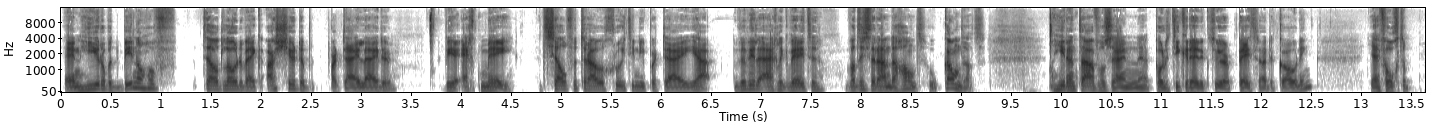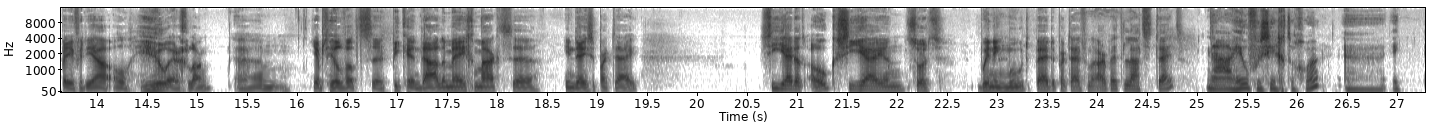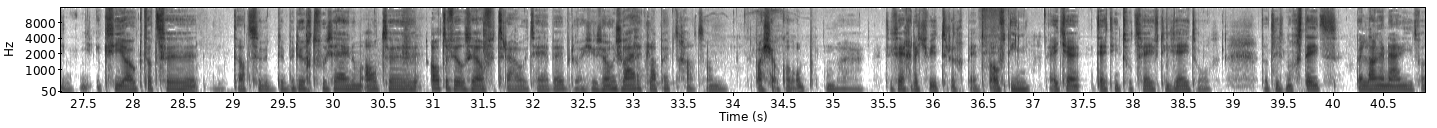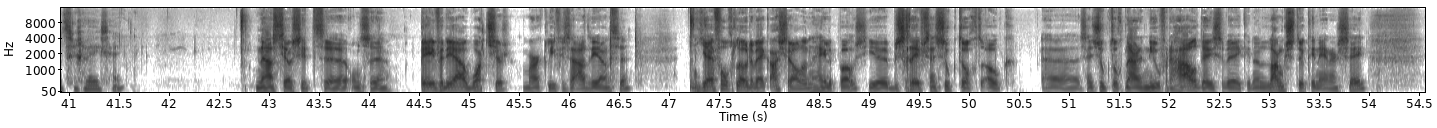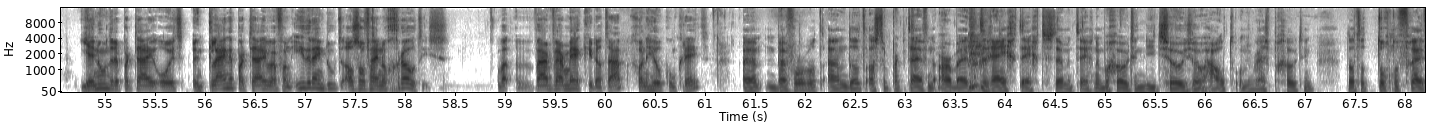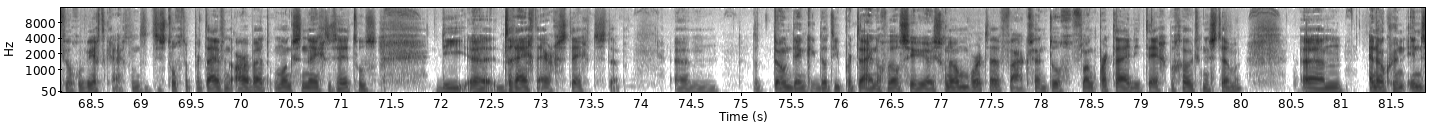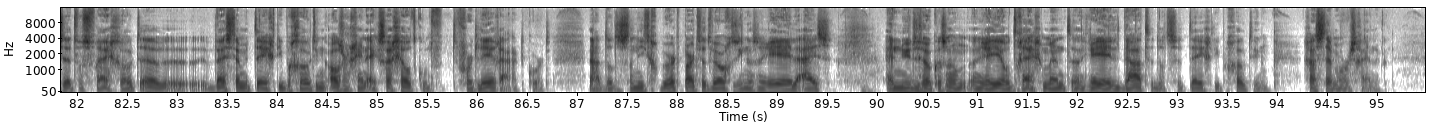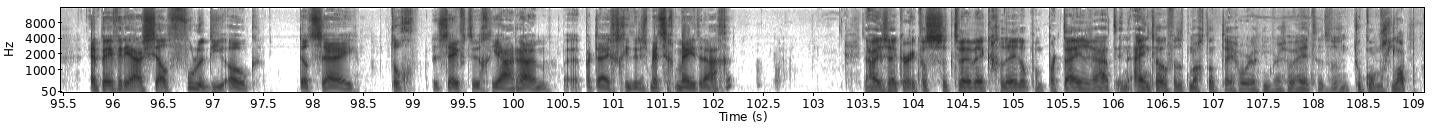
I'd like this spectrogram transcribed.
En hier op het Binnenhof telt Lodewijk Asscher, de partijleider, weer echt mee. Het zelfvertrouwen groeit in die partij. Ja, we willen eigenlijk weten, wat is er aan de hand? Hoe kan dat? Hier aan tafel zijn uh, politieke redacteur Petra de Koning. Jij volgt de PvdA al heel erg lang. Um, je hebt heel wat uh, pieken en dalen meegemaakt uh, in deze partij. Zie jij dat ook? Zie jij een soort winning mood bij de Partij van de Arbeid de laatste tijd? Nou, heel voorzichtig hoor. Ik, ik, ik, zie ook dat ze, dat ze er beducht voor zijn om al te, al te veel zelfvertrouwen te hebben. Ik bedoel, als je zo'n zware klap hebt gehad, dan pas je ook al op om uh, te zeggen dat je weer terug bent. Bovendien, weet je, 13 tot 17 zetels. Dat is nog steeds bij lange na niet wat ze geweest zijn. Naast jou zit uh, onze PvdA-watcher, Mark Liefes Adriaanse. Jij volgt Lodewijk Asscher al een hele poos. Je beschreef zijn zoektocht ook, uh, zijn zoektocht naar een nieuw verhaal deze week in een lang stuk in NRC. Jij noemde de partij ooit een kleine partij waarvan iedereen doet alsof hij nog groot is. Waar, waar, merk je dat aan? Gewoon heel concreet? Uh, bijvoorbeeld aan dat als de Partij van de Arbeid dreigt tegen te stemmen tegen een begroting die het sowieso haalt, onderwijsbegroting, dat het toch nog vrij veel gewicht krijgt. Want het is toch de Partij van de Arbeid, ondanks de negen zetels, die uh, dreigt ergens tegen te stemmen. Um, dat toont denk ik dat die partij nog wel serieus genomen wordt. Hè. Vaak zijn toch flankpartijen die tegen begrotingen stemmen. Um, en ook hun inzet was vrij groot. Uh, wij stemmen tegen die begroting als er geen extra geld komt voor het lerarentekort. Nou, dat is dan niet gebeurd, maar het werd wel gezien als een reële eis. En nu dus ook als een, een reëel dreigement, een reële data dat ze tegen die begroting gaan stemmen waarschijnlijk. En PvdA'ers zelf voelen die ook dat zij toch 70 jaar ruim uh, partijgeschiedenis met zich meedragen? Nou, zeker. Ik was twee weken geleden op een partijraad in Eindhoven. Dat mag dan tegenwoordig niet meer zo heten. Het was een toekomstlab.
